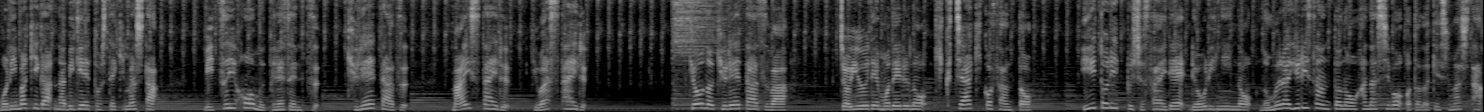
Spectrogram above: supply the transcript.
森牧がナビゲートしてきました。三井ホームプレゼンツキュレーターズマイスタイルユアスタイル。今日のキュレーターズは女優でモデルの菊池亜希子さんとイートリップ主催で料理人の野村ゆりさんとのお話をお届けしました。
